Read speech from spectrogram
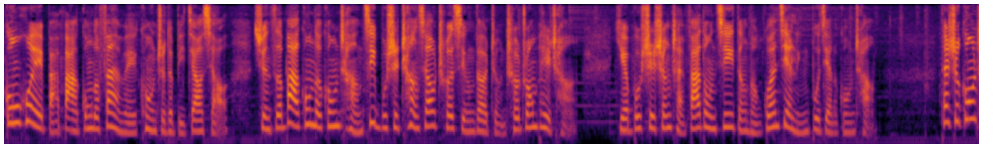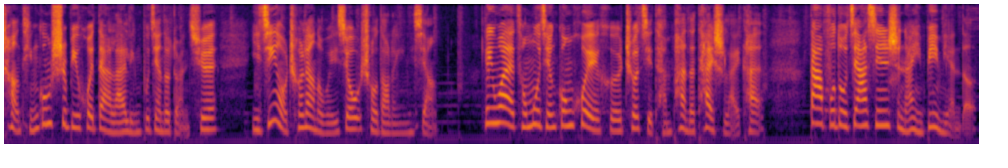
工会把罢工的范围控制的比较小，选择罢工的工厂既不是畅销车型的整车装配厂，也不是生产发动机等等关键零部件的工厂。但是工厂停工势必会带来零部件的短缺，已经有车辆的维修受到了影响。另外，从目前工会和车企谈判的态势来看，大幅度加薪是难以避免的，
